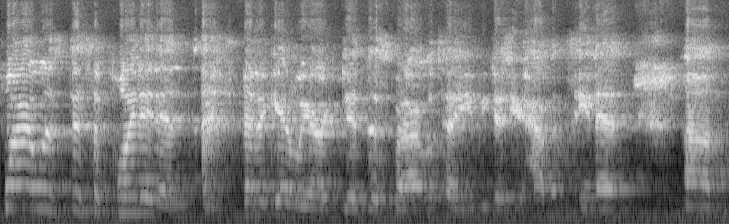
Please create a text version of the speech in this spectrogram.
What I was disappointed in, and again, we already did this, but I will tell you because you haven't seen it. Um,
